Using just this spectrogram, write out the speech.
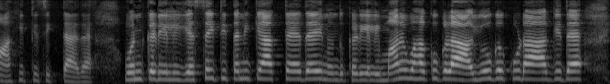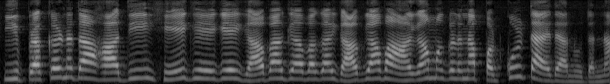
ಮಾಹಿತಿ ಸಿಗ್ತಾ ಇದೆ. ಒಂದ್ ಕಡೆಯಲ್ಲಿ ಎಸ್ ಐ ಟಿ ತನಿಖೆ ಆಗ್ತಾ ಇದೆ, ಇನ್ನೊಂದು ಕಡೆಯಲ್ಲಿ ಮಾನವ ಹಕ್ಕುಗಳ ಆಯೋಗ ಕೂಡ ಆಗಿದೆ. ಈ ಪ್ರಕರಣದ ಹಾದಿ ಹೇಗೆ ಹೇಗೆ, ಯಾವಾಗ ಯಾವಾಗ ಯಾವ್ಯಾವ ಆಯಾಮಗಳನ್ನು ಪಡ್ಕೊಳ್ತಾ ಇದೆ ಅನ್ನೋದನ್ನ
